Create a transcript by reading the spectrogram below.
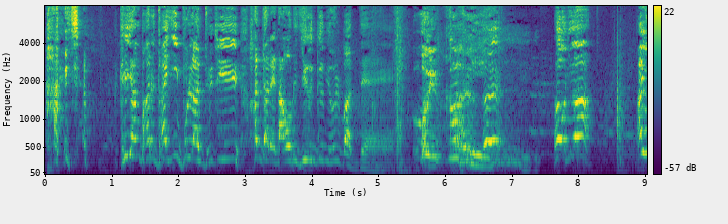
아이 참. 그 양반은 다 이블란트지. 한 달에 나오는 연금이 얼만데. 어이구. 어디가? 아유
